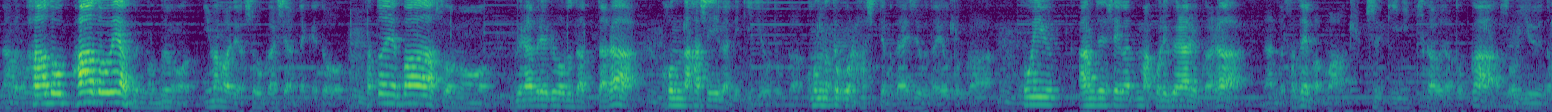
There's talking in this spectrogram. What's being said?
あなんだろう。ハードハードウェア分の分を今までは紹介したんだけど、うん。例えばそのグラベルロードだったら、うん。こんな走りができるよとかこんなところ走っても大丈夫だよとか、うんこういう安全性が、まあ、これぐらいあるからなんだ例えばまあ通勤に使うだとかそういうの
